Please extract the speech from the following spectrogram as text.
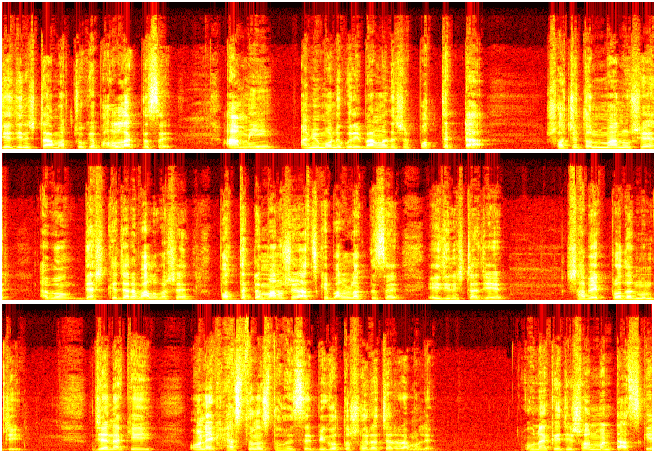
যে জিনিসটা আমার চোখে ভালো লাগতেছে, আমি আমি মনে করি বাংলাদেশের প্রত্যেকটা সচেতন মানুষের এবং দেশকে যারা ভালোবাসে, প্রত্যেকটা মানুষের আজকে ভালো লাগতেছে এই জিনিসটা যে সাবেক প্রধানমন্ত্রী যে নাকি অনেক হ্যাস্তন্যস্ত হয়েছে বিগত স্বৈরাচারের আমলে। ওনাকে যে সম্মানটা আজকে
